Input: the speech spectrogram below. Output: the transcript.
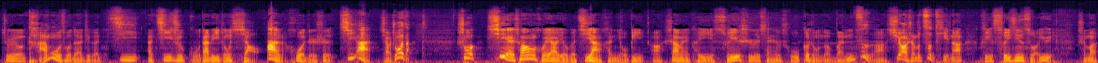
就是用檀木做的这个鸡啊，鸡是古代的一种小案或者是鸡案小桌子。说谢双回啊有个鸡案很牛逼啊，上面可以随时显示出各种的文字啊，需要什么字体呢？可以随心所欲，什么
